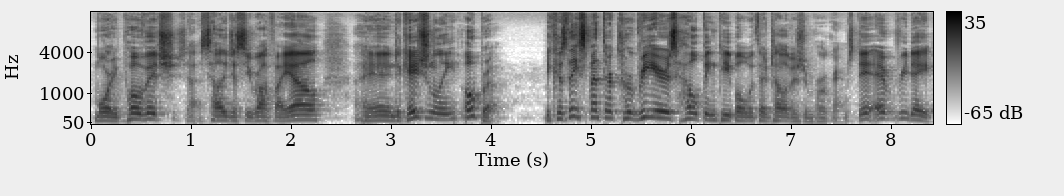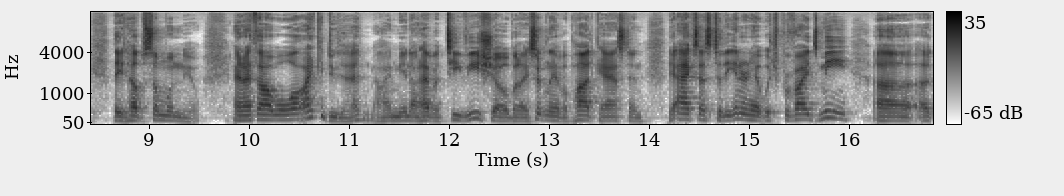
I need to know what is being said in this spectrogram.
Maury Povich, uh, Sally Jessy Raphael, and occasionally Oprah. Because they spent their careers helping people with their television programs. Every day they'd help someone new. And I thought, well, well, I could do that. I may not have a TV show, but I certainly have a podcast and the access to the internet, which provides me uh, a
